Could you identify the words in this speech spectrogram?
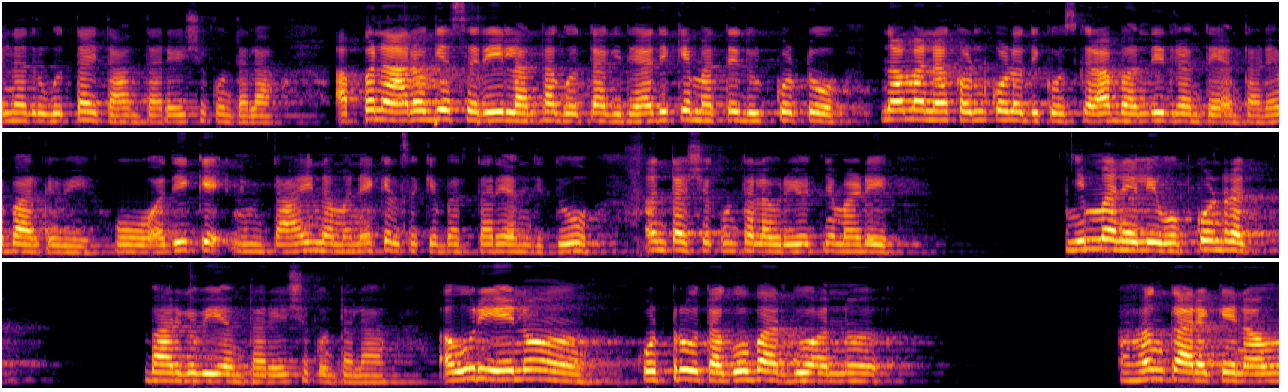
ಏನಾದರೂ ಗೊತ್ತಾಯ್ತಾ? ಅಂತಾರೆ ಶಕುಂತಲ ಅಪ್ಪನ ಆರೋಗ್ಯ ಸರಿ ಇಲ್ಲ ಅಂತ ಗೊತ್ತಾಗಿದೆ. ಅದಕ್ಕೆ ಮತ್ತೆ ದುಡ್ಡು ಕೊಟ್ಟು ನಮ್ಮನ್ನು ಕೊಂಡ್ಕೊಳ್ಳೋದಕ್ಕೋಸ್ಕರ ಬಂದಿದ್ರಂತೆ ಅಂತಾಳೆ ಭಾರ್ಗವಿ. ಓ ಅದಕ್ಕೆ ನಿಮ್ಮ ತಾಯಿ ನಮ್ಮ ಮನೆ ಕೆಲಸಕ್ಕೆ ಬರ್ತಾರೆ ಅಂದಿದ್ದು ಅಂತ ಶಕುಂತಲ ಅವರು ಯೋಚನೆ ಮಾಡಿ ನಿಮ್ಮ ಮನೆಯಲ್ಲಿ ಒಪ್ಕೊಂಡ್ರ ಭಾರ್ಗವಿ ಅಂತಾರೆ ಶಕುಂತಲ ಅವರು ಏನೋ ಕೊಟ್ಟರು ತಗೋಬಾರ್ದು ಅನ್ನೋ ಅಹಂಕಾರಕ್ಕೆ ನಾವು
